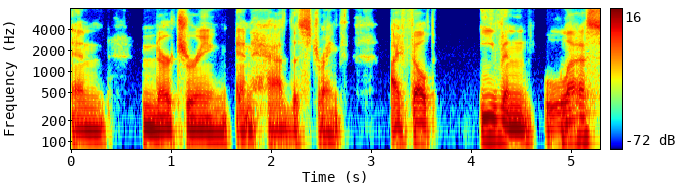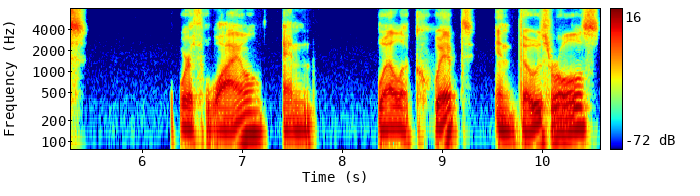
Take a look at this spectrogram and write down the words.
and nurturing and had the strength. I felt even less worthwhile and well equipped in those roles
